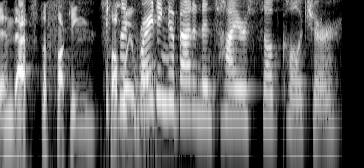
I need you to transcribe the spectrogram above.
And that's the fucking It's subway like wall. writing about an entire subculture.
